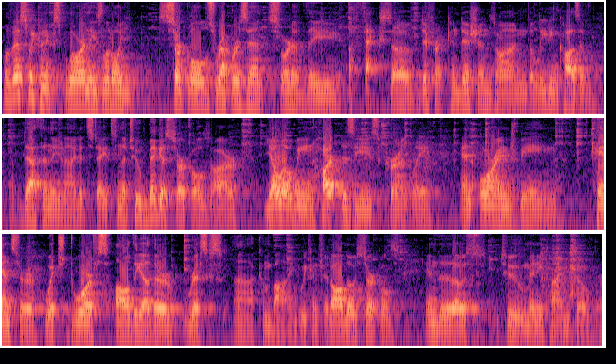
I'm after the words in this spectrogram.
Well, this we can explore and these little circles represent sort of the effects of different conditions on the leading cause of death in the United States. And the two biggest circles are yellow being heart disease currently, and orange being cancer, which dwarfs all the other risks uh, combined. We can fit all those circles into those two many times over.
